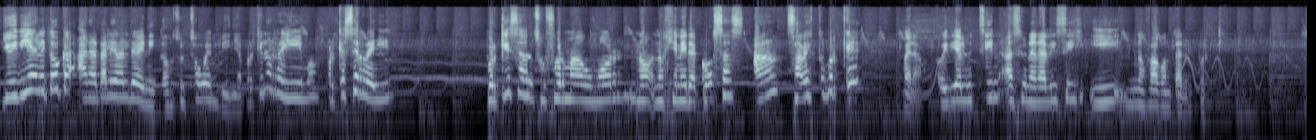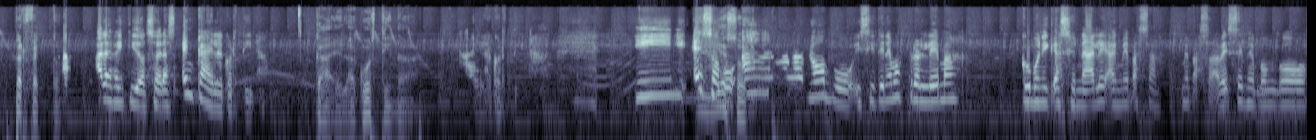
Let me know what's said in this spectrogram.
Y hoy día le toca a Natalia Valdebenito, su show en Viña. ¿Por qué nos reímos? ¿Por qué hace reír? ¿Por qué esa, su forma de humor no, no genera cosas? ¿Ah? ¿Sabes tú por qué? Bueno, hoy día Luchín hace un análisis y nos va a contar el por qué. Perfecto. a las 22 horas en Cae la Cortina. Cae la cortina. Cae la Cortina. Y eso, Y po. ah, no, po. y si tenemos problemas comunicacionales, a mí me pasa, me pasa, a veces me pongo,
